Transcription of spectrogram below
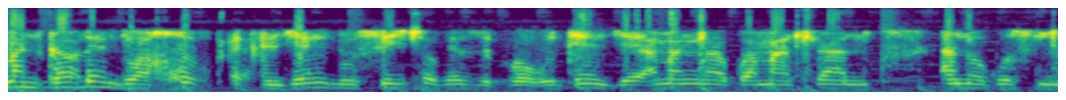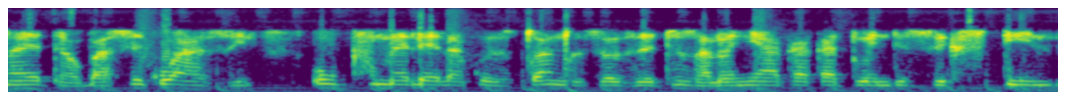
mandikhawule ndiwarhubhathe njengoba usitsho ke zipho uthe nje amanqaku amahlanu anokusinceda uba sikwazi ukuphumelela kwezicwangciso zethu zalo nyaka ka-2016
